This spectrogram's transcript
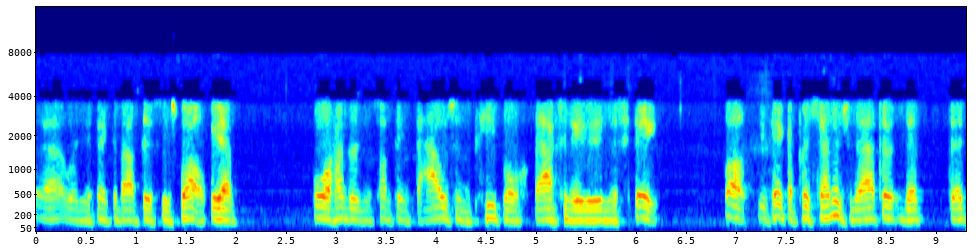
Uh, when you think about this as well, we have 400 and something thousand people vaccinated in the state. Well, you take a percentage of that that that,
